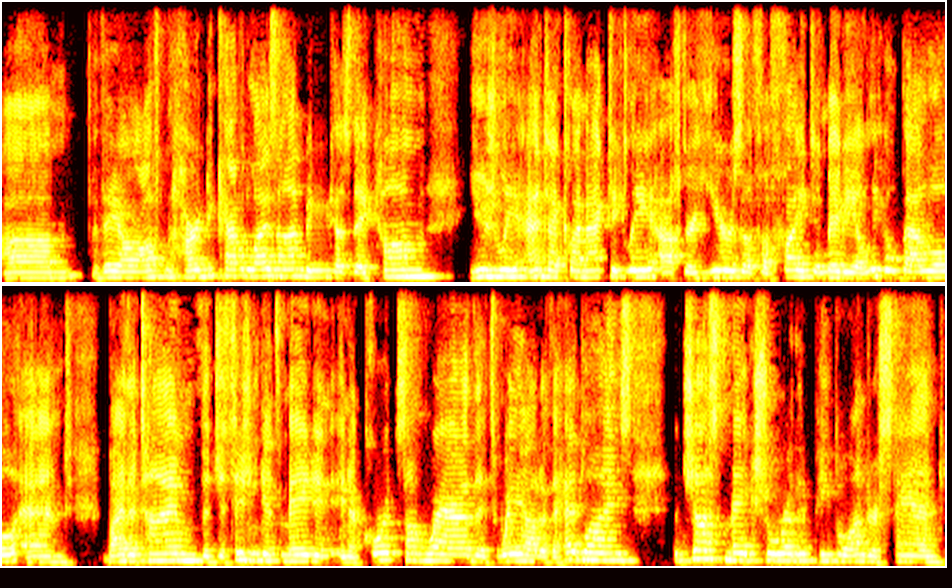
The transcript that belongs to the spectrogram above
Um, they are often hard to capitalize on because they come usually anticlimactically after years of a fight and maybe a legal battle. And by the time the decision gets made in, in a court somewhere that's way out of the headlines, but just make sure that people understand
